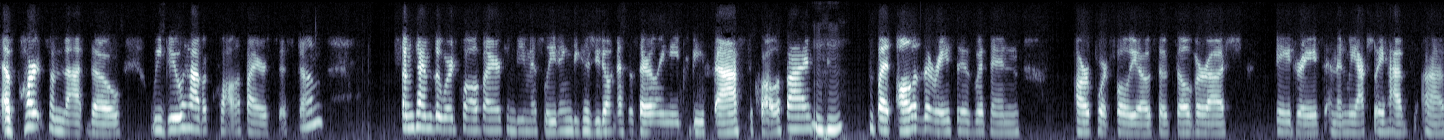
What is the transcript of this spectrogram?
apart from that, though, we do have a qualifier system sometimes the word qualifier can be misleading because you don't necessarily need to be fast to qualify. Mm-hmm. But all of the races within our portfolio, so Silver Rush, Stage Race, and then we actually have uh,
